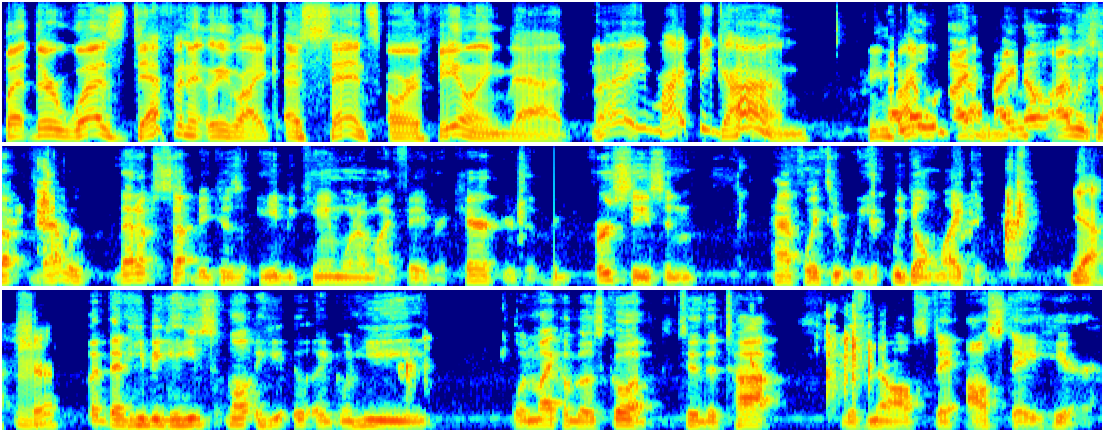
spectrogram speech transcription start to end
but there was definitely like a sense or a feeling that eh, he might be gone. He I know, be I, gone. I know. I was up. That was that upset because he became one of my favorite characters. The first season, halfway through, we we don't like him, yeah, Mm. sure. but then he be- he's he, like when he when Michael goes go up to the top. He goes, no, I'll stay. I'll stay here.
